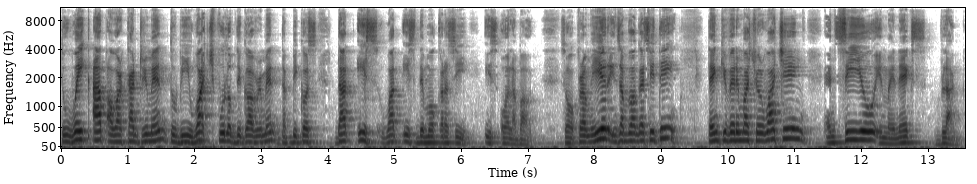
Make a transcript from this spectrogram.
to wake up our countrymen to be watchful of the government that because that is what is democracy is all about. So from here in Zamboanga City thank you very much for watching and see you in my next vlog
